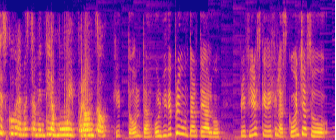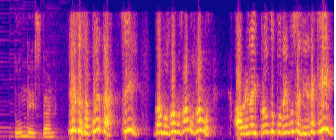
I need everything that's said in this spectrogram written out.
descubra nuestra mentira muy pronto. Qué tonta. Olvidé preguntarte algo. ¿Prefieres que deje las conchas o... ¿Dónde están? ¡Esa es la puerta! ¡Sí! ¡Vamos, vamos, vamos, vamos! ¡Ábrela y pronto podemos salir de aquí!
